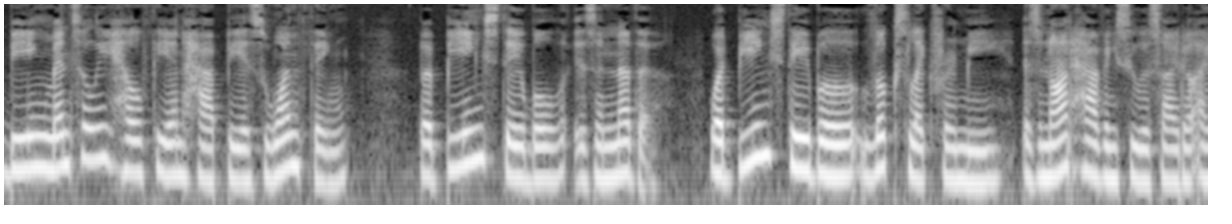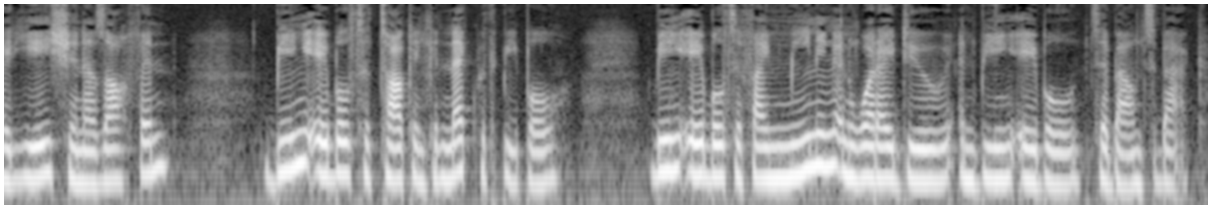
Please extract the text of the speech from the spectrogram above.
Being mentally healthy and happy is one thing, but being stable is another. What being stable looks like for me is not having suicidal ideation as often, being able to talk and connect with people, being able to find meaning in what I do, and being able to bounce back.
